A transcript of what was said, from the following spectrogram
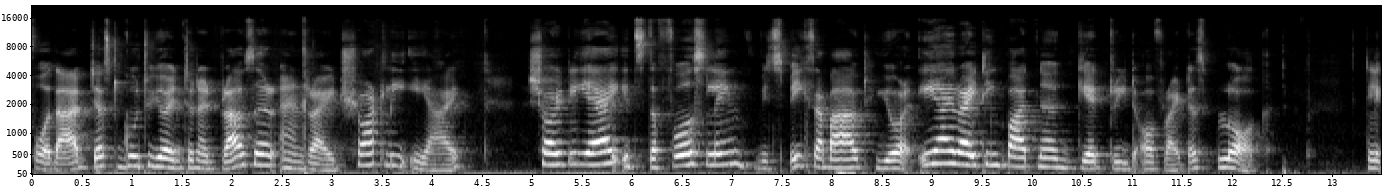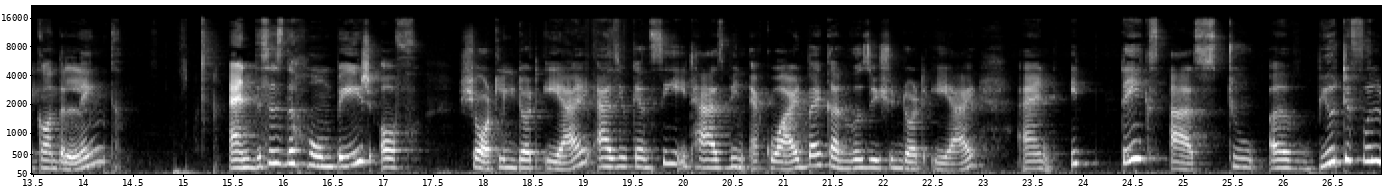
for that just go to your internet browser and write shortly AI. Shortly AI it's the first link which speaks about your AI writing partner get rid of writer's block. Click on the link and this is the home page of shortly.ai as you can see it has been acquired by conversation.ai and it takes us to a beautiful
